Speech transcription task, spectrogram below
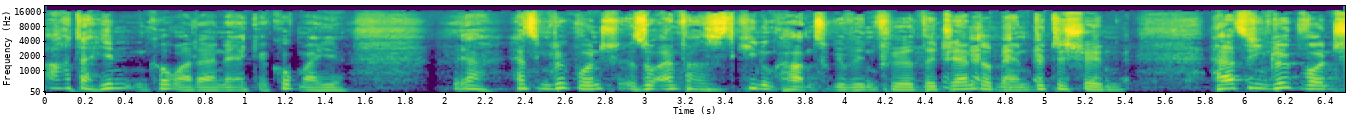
Ach, da hinten. Guck mal, da in der Ecke. Guck mal hier. Ja, herzlichen Glückwunsch. So einfach ist es, Kinokarten zu gewinnen für The Gentleman. Bitteschön. Herzlichen Glückwunsch.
